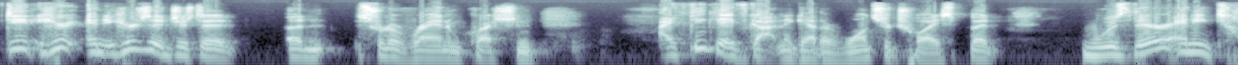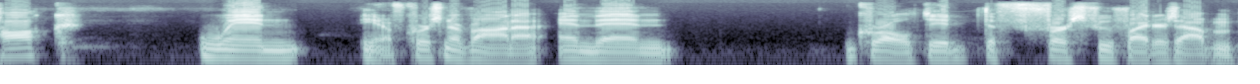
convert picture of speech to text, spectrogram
Did here and here's a just a, a sort of random question. I think they've gotten together once or twice, but was there any talk when you know, of course, Nirvana and then Grohl did the first Foo Fighters album?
